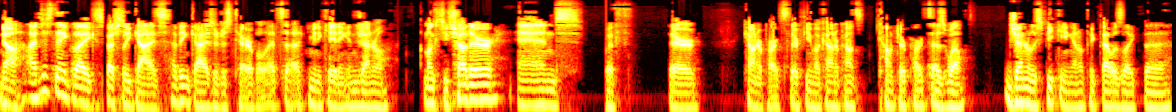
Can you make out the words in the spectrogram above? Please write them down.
No i just think like especially guys i think guys are just terrible at uh, communicating in general amongst each other and with their counterparts their female counterparts counterparts as well generally speaking, I don't think that was like the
